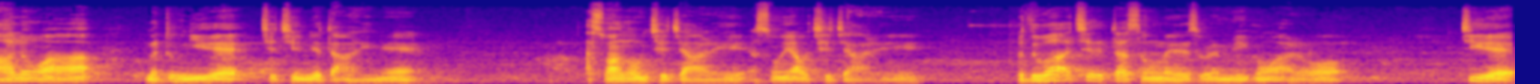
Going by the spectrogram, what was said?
အားလုံးကမတူညီတဲ့ချစ်ချင်းမြတ်တာတွေနဲ့အစွမ်းကုန်ချစ်ကြတယ်အစွန်းရောက်ချစ်ကြတယ်ဘယ်သူကအချစ်တတ်ဆုံးလဲဆိုတော့မိကုန်းကတော့ကြည့်တဲ့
